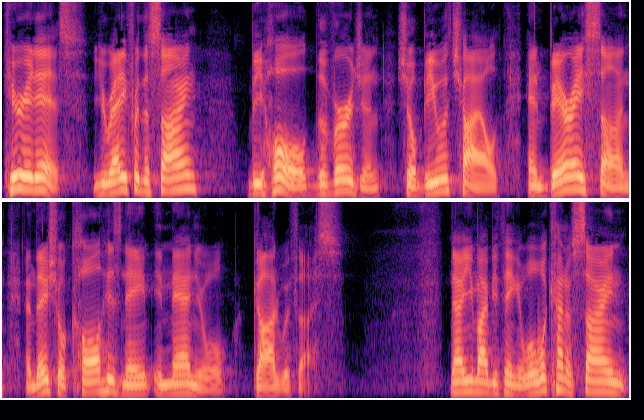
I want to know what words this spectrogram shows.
Here it is. You ready for the sign? Behold, the virgin shall be with child and bear a son, and they shall call his name Emmanuel, God with us. Now you might be thinking, well, what kind of sign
